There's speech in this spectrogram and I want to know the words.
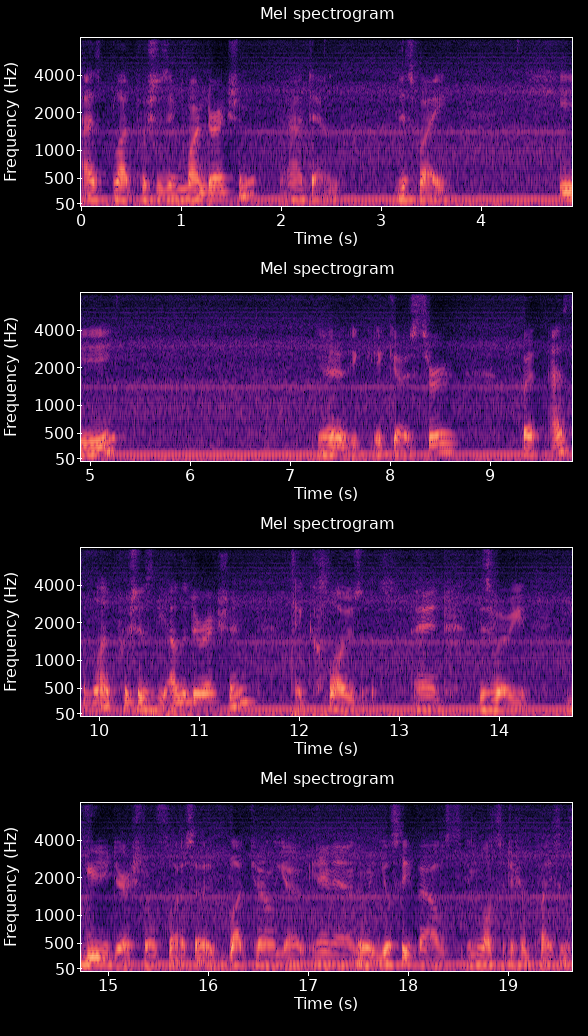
as blood pushes in one direction uh, down this way here yeah it, it goes through. But as the blood pushes the other direction it closes. And this is where we get unidirectional flow. So blood can only go in and out I mean, you'll see valves in lots of different places.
